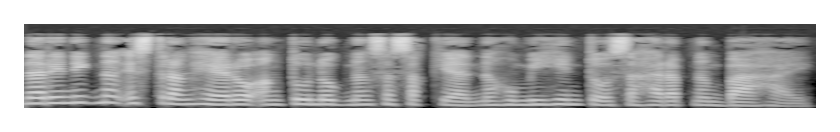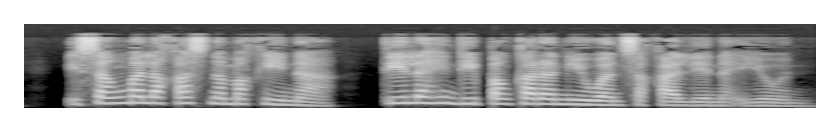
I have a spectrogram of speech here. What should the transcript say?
Narinig ng estranghero ang tunog ng sasakyan na humihinto sa harap ng bahay, isang malakas na makina, tila hindi pangkaraniwan sa kalye na iyon.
